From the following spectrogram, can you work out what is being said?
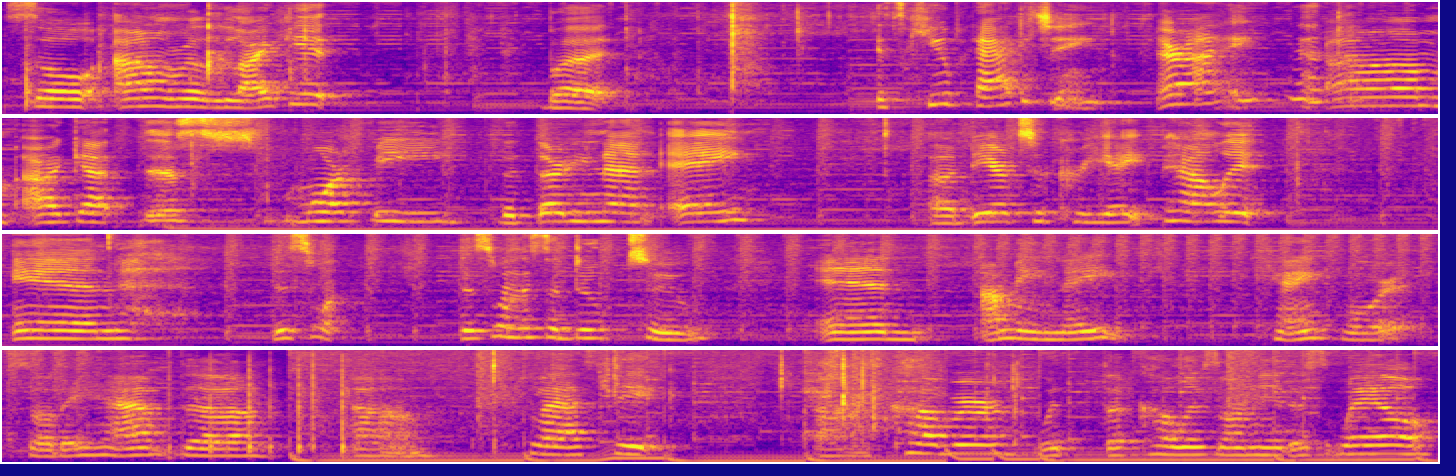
so I don't really like it but it's cute packaging all right um I got this Morphe the 39A uh, Dare to Create palette and this one this one is a dupe too and I mean they came for it. So they have the um, plastic uh, cover with the colors on it as well.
